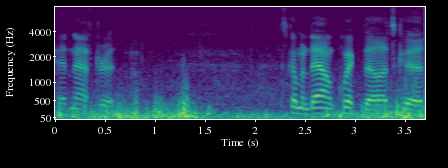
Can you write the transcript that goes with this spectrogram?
heading after it. It's coming down quick though, that's good.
